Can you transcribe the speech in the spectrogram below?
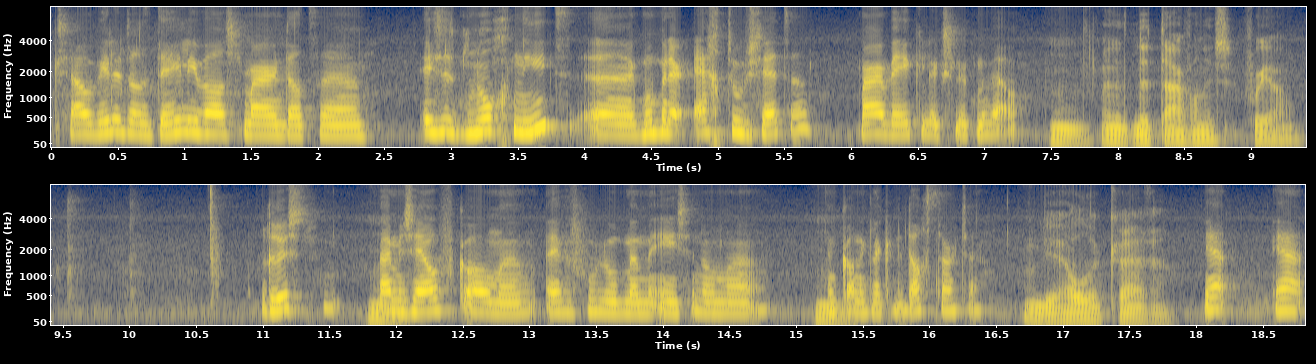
Ik zou willen dat het daily was, maar dat uh, is het nog niet. Uh, ik moet me er echt toe zetten, maar wekelijks lukt me wel. Hmm. En het nut daarvan is voor jou? Rust, hmm. bij mezelf komen, even voelen hoe het met me is en dan, uh, hmm. dan kan ik lekker de dag starten. Die helder krijgen. Ja, ja.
